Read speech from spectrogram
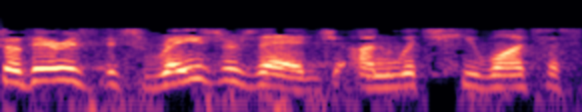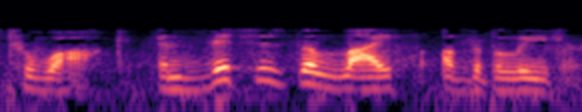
So there is this razor's edge on which He wants us to walk. And this is the life of the believer.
